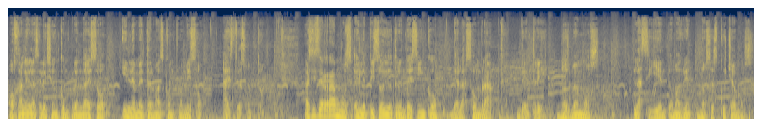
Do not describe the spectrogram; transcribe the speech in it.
ojalá la selección comprenda eso y le metan más compromiso a este asunto. Así cerramos el episodio 35 de La Sombra del Tri. Nos vemos la siguiente, o más bien nos escuchamos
